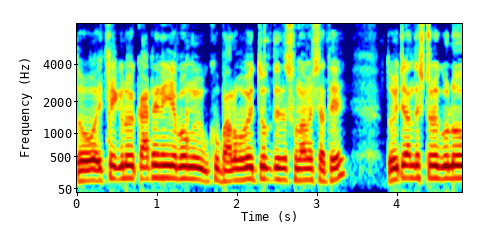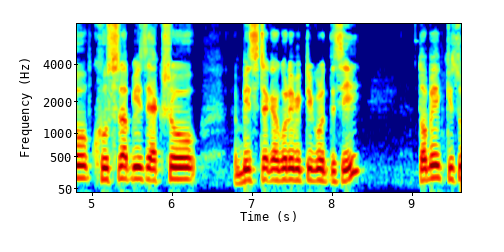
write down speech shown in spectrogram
তো সেগুলো কাটেনি এবং খুব ভালোভাবে চলতেছে সুনামের সাথে। তো এই ট্রানজিস্টরগুলো খুচরা পিস একশো বিশ টাকা করে বিক্রি করতেছি। তবে কিছু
